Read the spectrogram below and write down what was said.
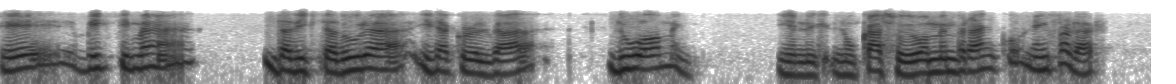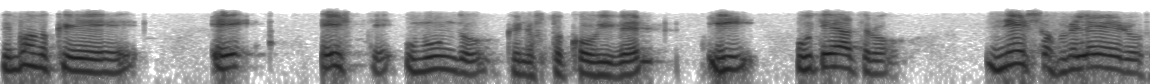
é vítima da ditadura e da crueldade do homem. E no caso do homem branco, nem falar. De modo que é este o mundo que nos tocou viver e o teatro, nesos veleros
